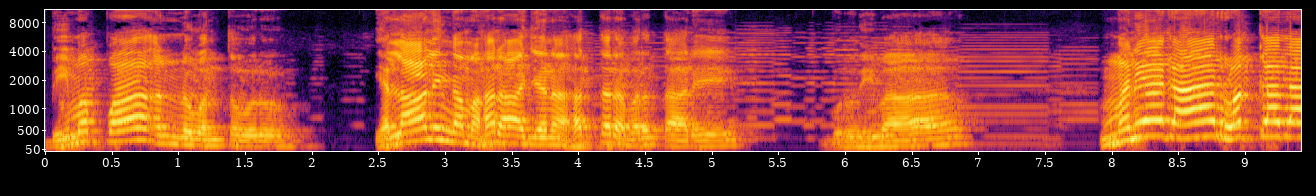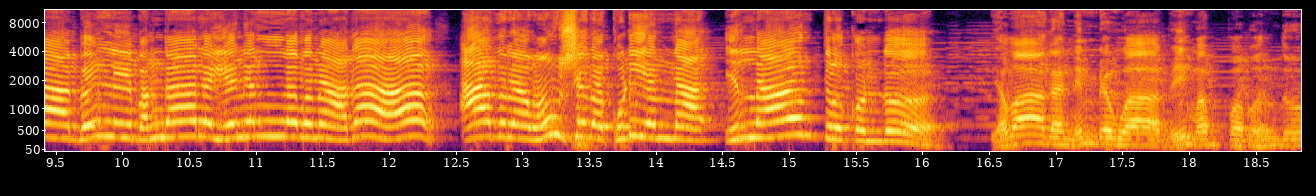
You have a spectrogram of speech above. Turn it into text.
ಭೀಮಪ್ಪ ಅನ್ನುವಂಥವರು ಎಲ್ಲಾ ಲಿಂಗ ಮಹಾರಾಜನ ಹತ್ತರ ಬರುತ್ತಾರೆ. ಗುರುದೇವ, ಮನ್ಯಾಗ ರೊಕ್ಕದ ಬೆಳ್ಳಿ ಬಂಗಾರ ಏನೆಲ್ಲವನ ಅದ, ಆದ್ರ ವಂಶದ ಕುಡಿಯನ್ನ ಇಲ್ಲ ಅಂತ ತಿಳ್ಕೊಂಡು ಯಾವಾಗ ನಿಂಬೆವ್ವ ಭೀಮಪ್ಪ ಬಂದು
